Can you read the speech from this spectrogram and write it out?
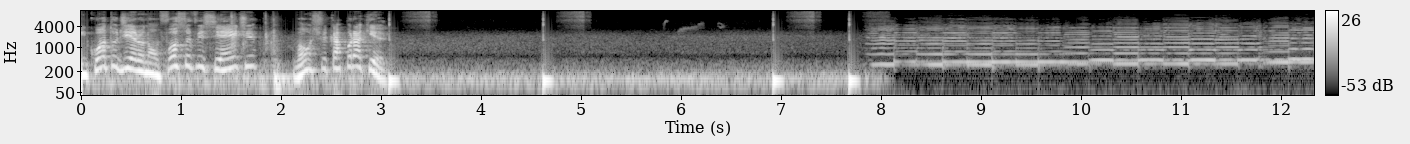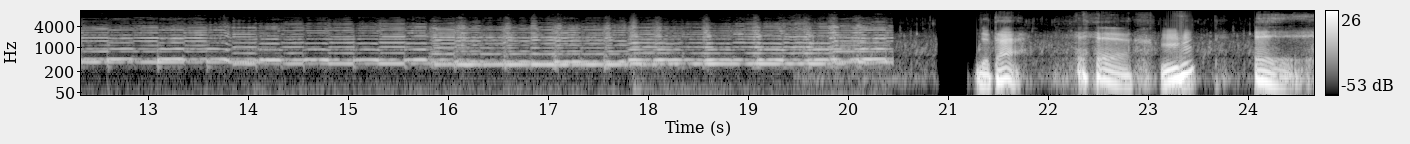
Enquanto o dinheiro não for suficiente, vamos ficar por aqui. Tá? uhum. É.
